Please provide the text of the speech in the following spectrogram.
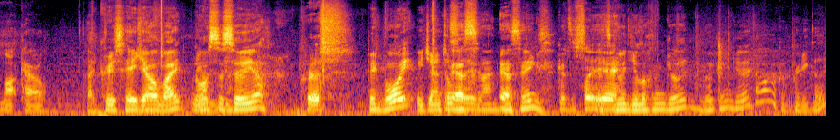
Mark Carroll. Hey Chris, how you going, mate? Nice to see you. Chris, Big boy. Be gentle. How's, See you, how's things? good to see you. That's good. You're looking good. Looking good. Oh, looking pretty good.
